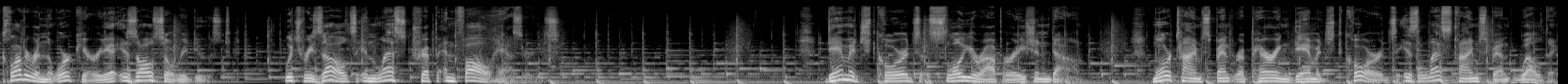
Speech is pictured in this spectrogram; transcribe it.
Clutter in the work area is also reduced, which results in less trip and fall hazards. Damaged cords slow your operation down. More time spent repairing damaged cords is less time spent welding.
